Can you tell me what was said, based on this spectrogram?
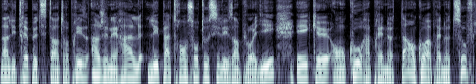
dans les très petites entreprises, en général, les patrons sont aussi les employés et qu'on court après notre temps, on court après notre souffle.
